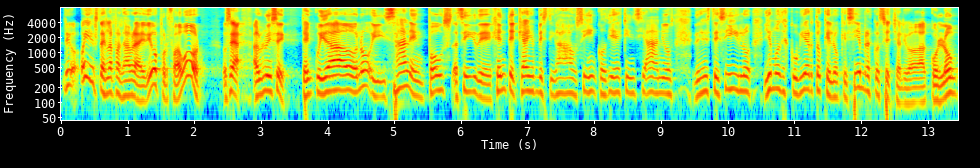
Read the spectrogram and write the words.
Digo, oye, esta es la palabra de Dios, por favor. O sea, alguno dice, ten cuidado, ¿no? Y salen posts así de gente que ha investigado 5, 10, 15 años de este siglo y hemos descubierto que lo que siembra cosecha. Le va a Colón.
